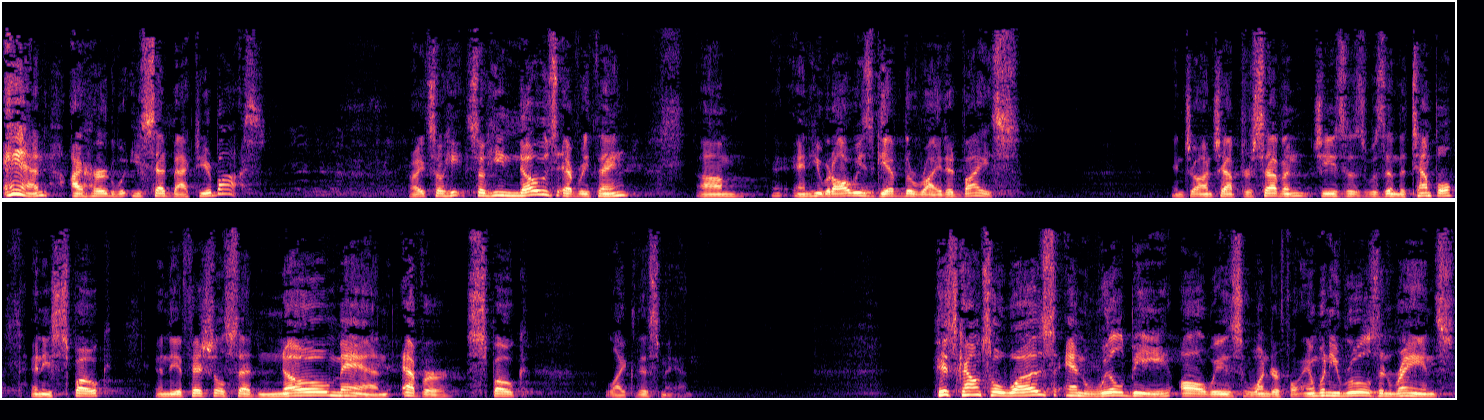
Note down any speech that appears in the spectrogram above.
and I heard what you said back to your boss. Right? So he, so he knows everything, um, and he would always give the right advice. In John chapter 7, Jesus was in the temple and he spoke, and the officials said, No man ever spoke like this man. His counsel was and will be always wonderful. And when he rules and reigns,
